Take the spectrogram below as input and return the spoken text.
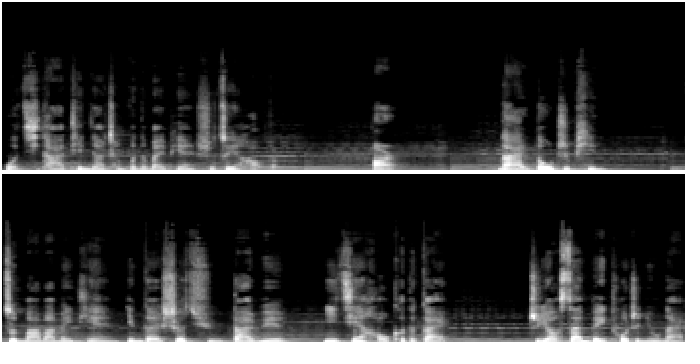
或其他添加成分的麦片是最好的。二、奶豆制品，准妈妈每天应该摄取大约一千毫克的钙，只要三杯脱脂牛奶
